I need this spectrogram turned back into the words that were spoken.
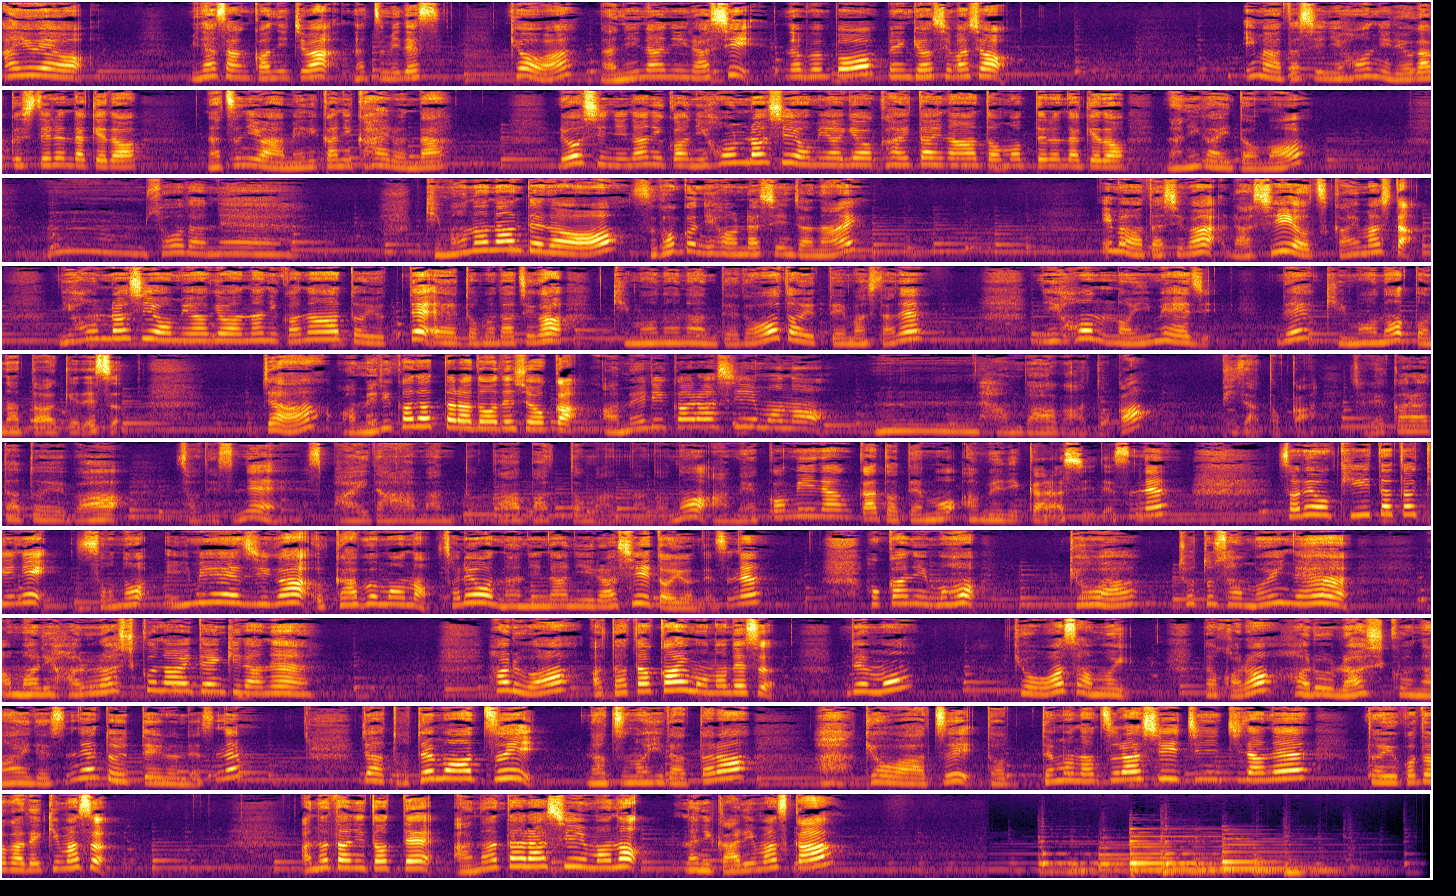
あいうえお。皆さんこんにちは。なつみです。今日は何々らしいの文法を勉強しましょう。今私日本に留学してるんだけど夏にはアメリカに帰るんだ。両親に何か日本らしいお土産を買いたいなと思ってるんだけど何がいいと思う？うーんそうだね。着物なんてどう？すごく日本らしいんじゃない？今私は「らしい」を使いました。日本らしいお土産は何かなと言って、えー、友達が「着物なんてどう?」と言っていましたね。日本のイメージで着物となったわけです。じゃあアメリカだったらどうでしょうか？アメリカらしいもの。うーんハンバーガーとか？ピザとかそれから例えばそうですねスパイダーマンとかバットマンなどのアメコミなんかとてもアメリカらしいですね。それを聞いた時にそのイメージが浮かぶものそれを何々らしいというんですね。他にも今日はちょっと寒いね。あまり春らしくない天気だね。春は暖かいものです。でも今日は寒い。だから春らしくないですね。と言っているんですね。じゃあとても暑い。夏の日だったらあ今日は暑い。とっても夏らしい一日だね。ということができます。あなたにとってあなたらしいもの何かありますか？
